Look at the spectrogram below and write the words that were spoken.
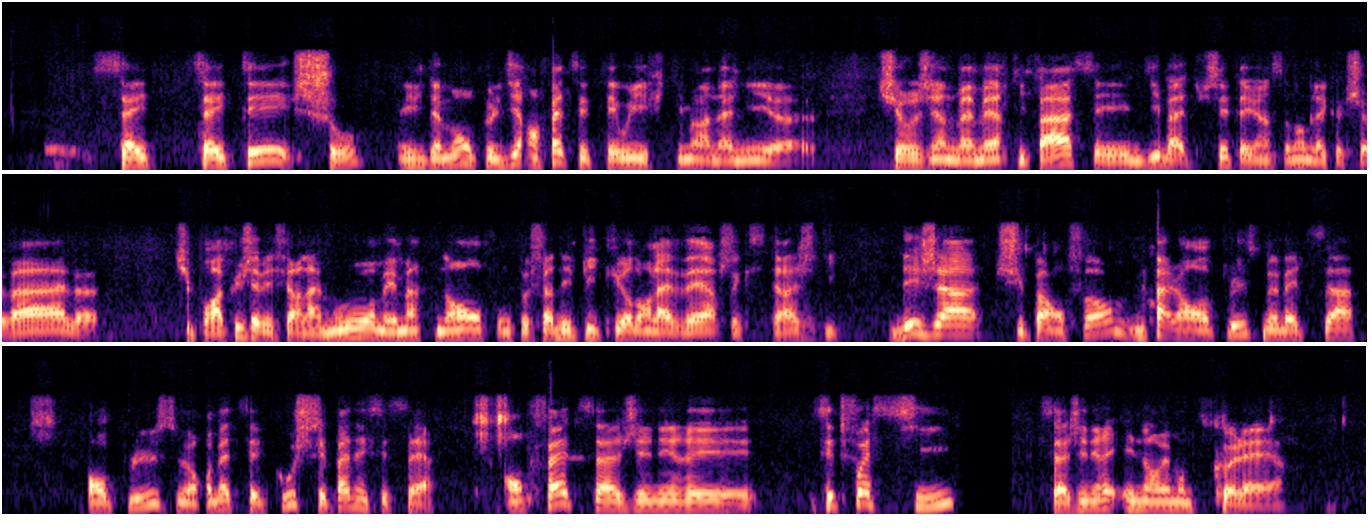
Ça a, été chaud, évidemment, on peut le dire. En fait, c'était, oui, effectivement, un ami euh, chirurgien de ma mère qui passe et me dit, bah, tu sais, tu as eu un syndrome de la queue de cheval, euh, tu pourras plus jamais faire l'amour, mais maintenant, on peut faire des piqûres dans la verge, etc. Je dis, déjà, je suis pas en forme, alors en plus, me mettre ça en plus, me remettre cette couche, c'est pas nécessaire. En fait, ça a généré, cette fois-ci, ça a généré énormément de colère.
